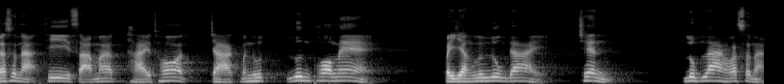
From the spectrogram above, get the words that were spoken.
ลักษณะที่สามารถถ่ายทอดจากมนุษย์รุ่นพ่อแม่ ไปยังรุ่นลูกได้ เช่น รูปร่างลักษณะ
